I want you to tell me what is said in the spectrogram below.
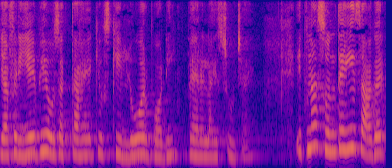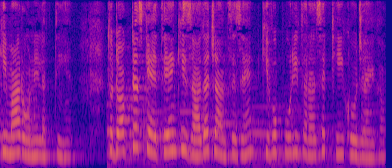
या फिर ये भी हो सकता है कि उसकी लोअर बॉडी पैरालाइज हो जाए। इतना सुनते ही सागर की माँ रोने लगती हैं। तो डॉक्टर्स कहते हैं कि ज़्यादा चांसेस हैं कि वो पूरी तरह से ठीक हो जाएगा,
